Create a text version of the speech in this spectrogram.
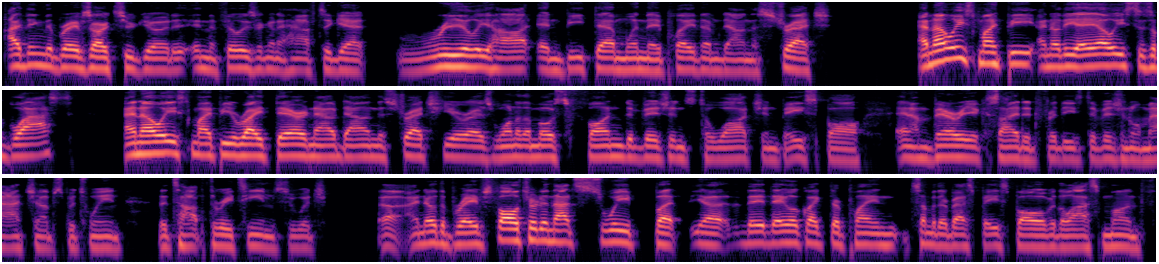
I think the Braves are too good, and the Phillies are going to have to get really hot and beat them when they play them down the stretch. And at least might be. I know the AL East is a blast. NL East might be right there now down the stretch here as one of the most fun divisions to watch in baseball. And I'm very excited for these divisional matchups between the top three teams, which uh, I know the Braves faltered in that sweep, but yeah, they, they look like they're playing some of their best baseball over the last month.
